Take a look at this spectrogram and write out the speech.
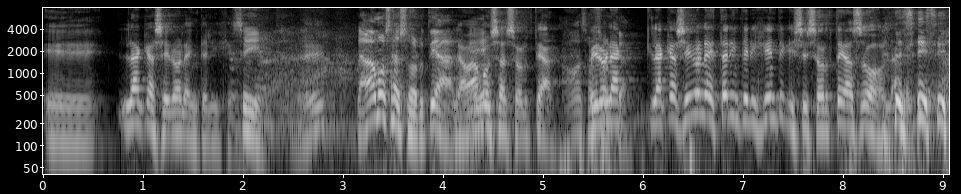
eh, la cacerola inteligente. Sí. ¿Eh? La vamos a sortear. La ¿eh? vamos a sortear. La vamos a Pero La, sortear. la cacerola es tan inteligente que se sortea sola. Sí, sí. me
